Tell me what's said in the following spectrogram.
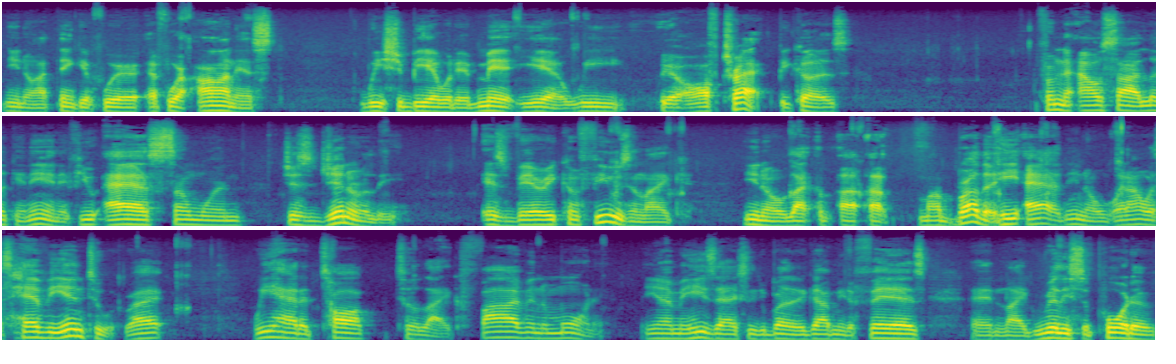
you know, I think if we're if we're honest, we should be able to admit, yeah, we we are off track because from the outside looking in, if you ask someone just generally, it's very confusing. Like, you know, like uh, uh, my brother, he asked, you know, when I was heavy into it, right? We had a talk till like five in the morning. You know what I mean? He's actually the brother that got me the fez and like really supportive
